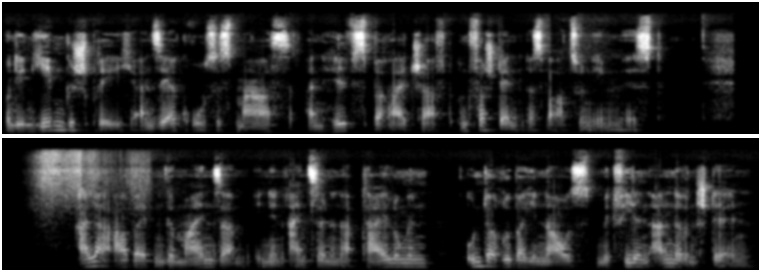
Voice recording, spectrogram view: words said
und in jedem Gespräch ein sehr großes Maß an Hilfsbereitschaft und Verständnis wahrzunehmen ist. Alle arbeiten gemeinsam in den einzelnen Abteilungen und darüber hinaus mit vielen anderen Stellen,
